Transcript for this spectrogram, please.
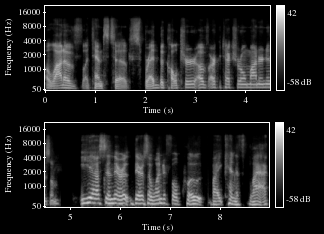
a lot of attempts to spread the culture of architectural modernism. Yes, and there there's a wonderful quote by Kenneth Black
